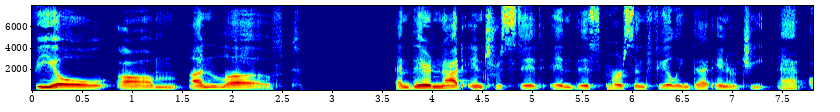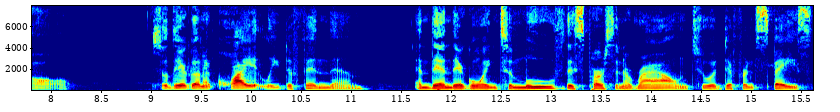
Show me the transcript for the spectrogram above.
feel um, unloved. and they're not interested in this person feeling that energy at all. So they're going to quietly defend them. And then they're going to move this person around to a different space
